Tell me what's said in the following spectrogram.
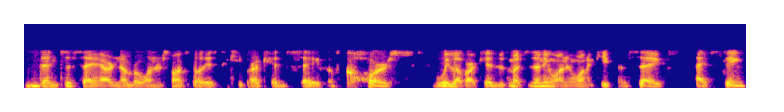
than to say our number one responsibility is to keep our kids safe. Of course, we love our kids as much as anyone and want to keep them safe. I think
